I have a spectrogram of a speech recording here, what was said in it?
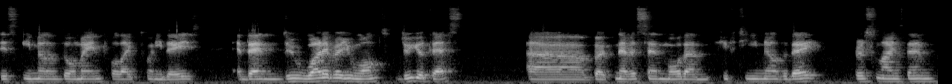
this email domain for like 20 days, and then do whatever you want, do your test, uh, but never send more than 50 emails a day, personalize them,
